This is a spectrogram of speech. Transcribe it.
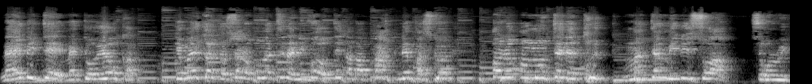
nayebi te me toyoka ke michael jackson akoma ntina niveau oteka bapark ne parce que on, on montait des trucs matin midi soir sur lui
